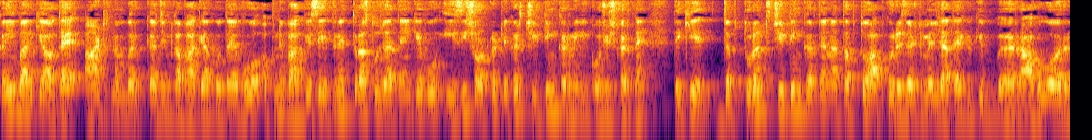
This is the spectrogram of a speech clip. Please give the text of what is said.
कई बार क्या होता है, आठ नंबर का जिनका भाग्यांक होता है, वो अपने भाग्य से इतने त्रस्त हो जाते हैं कि वो इजी शॉर्टकट लेकर चीटिंग करने की कोशिश करते हैं। देखिए, जब तुरंत चीटिंग करते हैं ना, तब तो आपको रिज़ल्ट मिल जाता है, क्योंकि राहु और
